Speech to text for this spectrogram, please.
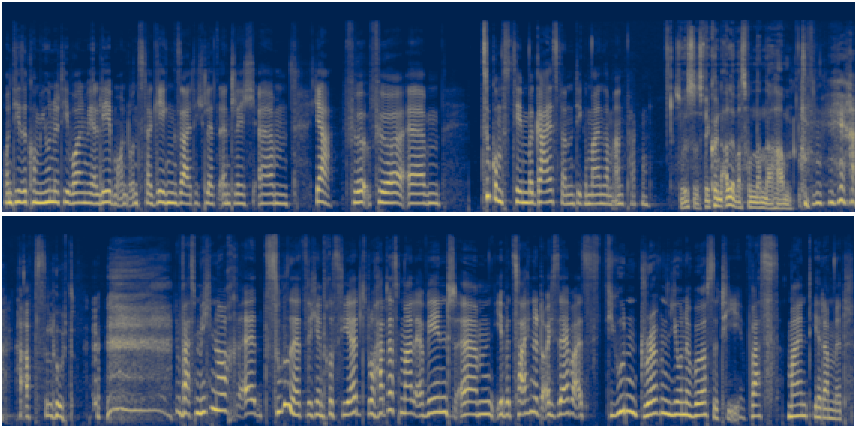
Und diese Community wollen wir erleben und uns da gegenseitig letztendlich ähm, ja, für, für ähm, Zukunftsthemen begeistern und die gemeinsam anpacken. So ist es. Wir können alle was voneinander haben. ja, absolut. Was mich noch äh, zusätzlich interessiert, du hattest mal erwähnt, ähm, ihr bezeichnet euch selber als Student-Driven University. Was meint ihr damit?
